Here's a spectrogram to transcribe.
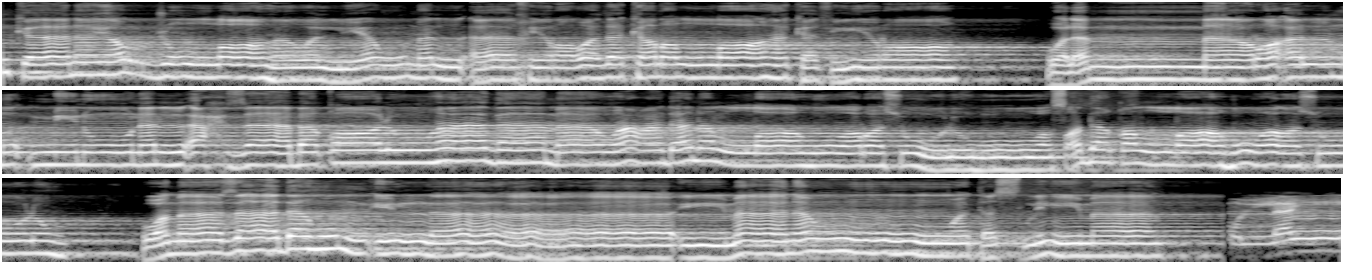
كان يرجو الله واليوم الآخر وذكر الله كثيرا ولما رأى المؤمنون الأحزاب قالوا هذا ما وعدنا الله ورسوله وصدق الله ورسوله وما زادهم إلا إيمانا وتسليما. قل لن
